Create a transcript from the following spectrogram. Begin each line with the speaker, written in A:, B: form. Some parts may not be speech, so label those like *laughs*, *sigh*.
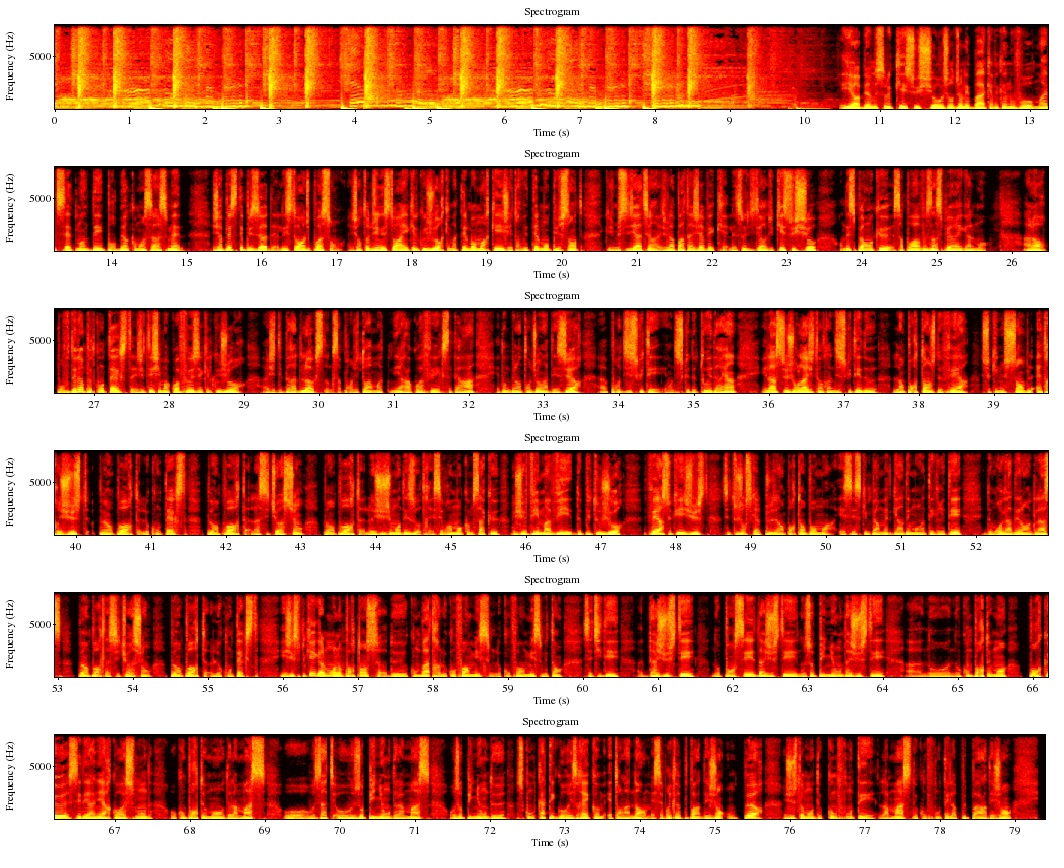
A: today. Bienvenue sur le je suis Aujourd'hui, on est back avec un nouveau Mindset Monday pour bien commencer la semaine. J'ai appelé cet épisode l'histoire du poisson. J'ai entendu une histoire il y a quelques jours qui m'a tellement marqué, j'ai trouvé tellement puissante que je me suis dit, ah tiens, je vais la partager avec les auditeurs du quai Show en espérant que ça pourra vous inspirer également. Alors, pour vous donner un peu de contexte, j'étais chez ma coiffeuse il y a quelques jours, euh, j'ai des dreadlocks, donc ça prend du temps à maintenir, à coiffer, etc. Et donc, bien entendu, on a des heures euh, pour discuter et on discute de tout et de rien. Et là, ce jour-là, j'étais en train de discuter de l'importance de faire ce qui nous semble être juste, peu importe le contexte, peu importe la situation, peu importe le jugement des autres. Et c'est vraiment comme ça que je vis ma vie depuis toujours. Faire ce qui est juste, c'est toujours ce qui est le plus important pour moi. Et c'est ce qui me permet de garder mon intégrité, de me regarder dans la glace, peu importe la situation, peu importe le contexte. Et j'expliquais également l'importance de combattre le conformisme. Le conformisme étant cette idée d'ajuster nos pensées, d'ajuster nos opinions, d'ajuster euh, nos, nos comportements pour que ces dernières correspondent au comportement de la masse, aux, aux, opinions de la masse, aux opinions de ce qu'on catégoriserait comme étant la norme. Et c'est vrai que la plupart des gens ont peur justement de confronter la masse, de confronter la plupart des gens,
